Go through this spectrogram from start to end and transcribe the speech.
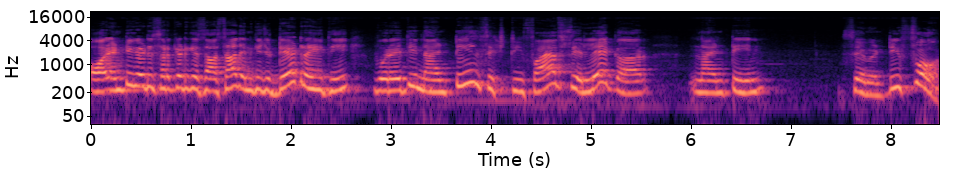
और इंटीग्रेटेड सर्किट के साथ साथ इनकी जो डेट रही थी, वो रही थी 1965 से लेकर 1974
